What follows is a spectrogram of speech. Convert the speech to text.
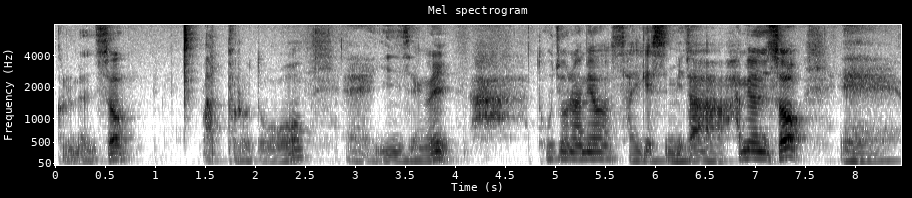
그러면서 앞으로도 에, 인생을 아, 도전하며 살겠습니다 하면서 에,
